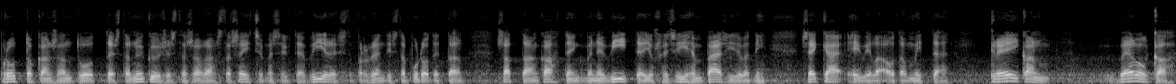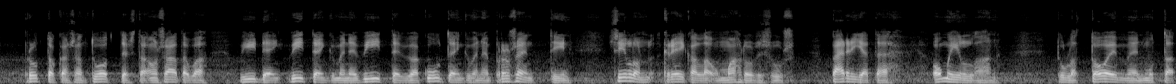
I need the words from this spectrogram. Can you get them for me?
bruttokansantuotteesta nykyisestä 175 prosentista pudotetaan 125, jos he siihen pääsisivät, niin sekä ei vielä auta mitään. Kreikan velka bruttokansantuotteesta on saatava 55-60 prosenttiin. Silloin Kreikalla on mahdollisuus pärjätä omillaan tulla toimeen, mutta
